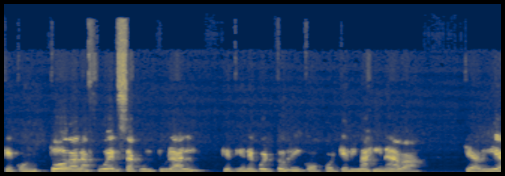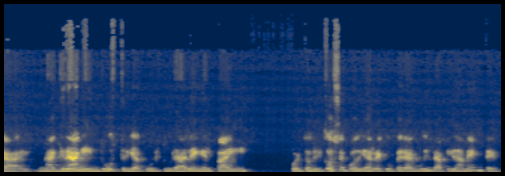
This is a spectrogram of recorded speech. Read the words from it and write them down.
que con toda la fuerza cultural que tiene Puerto Rico, porque él imaginaba que había una gran industria cultural en el país, Puerto Rico se podía recuperar muy rápidamente.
